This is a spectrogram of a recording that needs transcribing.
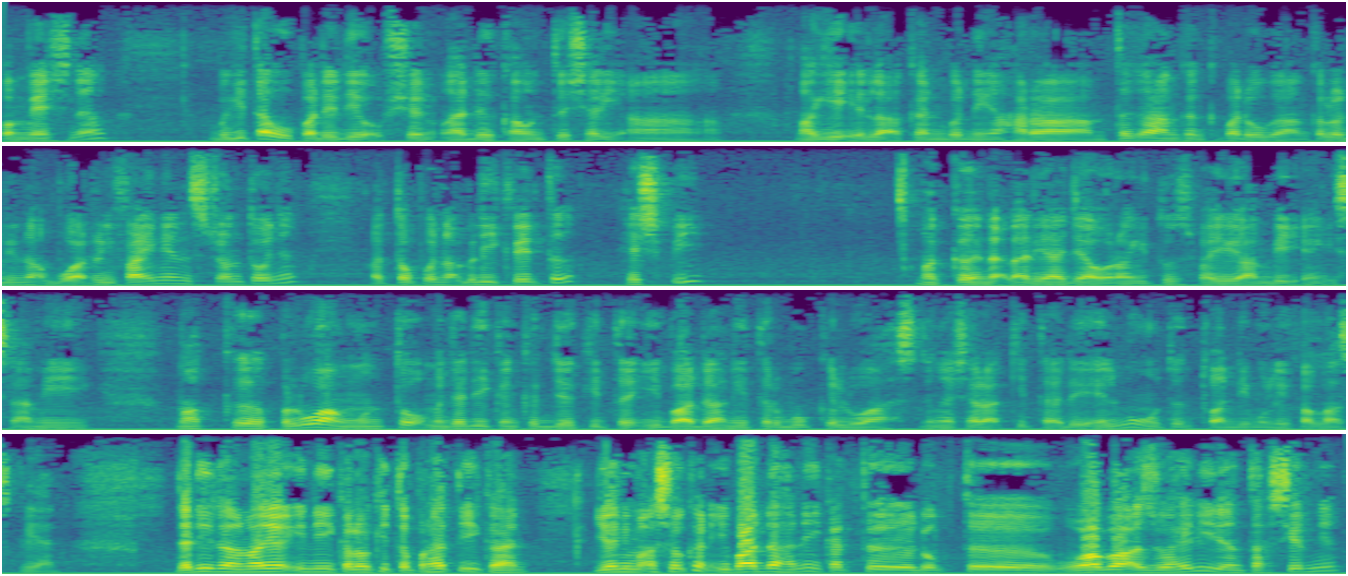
konvensional beritahu pada dia option ada counter syariah mari elakkan benda yang haram terangkan kepada orang. Kalau dia nak buat refinance contohnya ataupun nak beli kereta HP maka naklah diajar orang itu supaya ambil yang islami. Maka peluang untuk menjadikan kerja kita ibadah ni terbuka luas dengan syarat kita ada ilmu tuan-tuan Allah sekalian. Jadi dalam ayat ini kalau kita perhatikan yang dimaksudkan ibadah ni kata Dr. Wabak Zuhaili dan tafsirnya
